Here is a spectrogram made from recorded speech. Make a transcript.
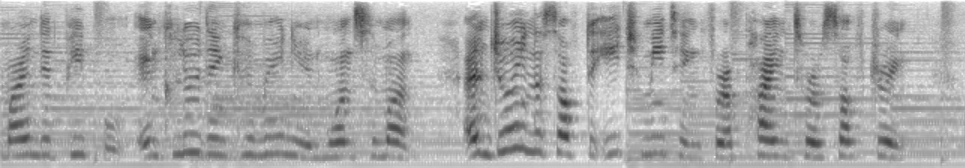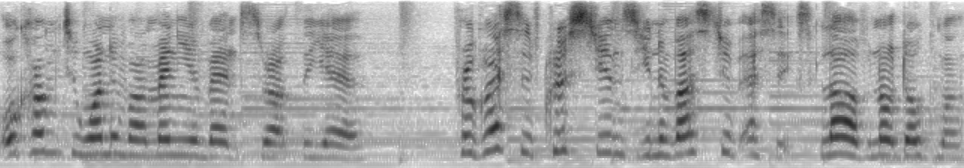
minded people, including communion once a month, and join us after each meeting for a pint or a soft drink, or come to one of our many events throughout the year. Progressive Christians, University of Essex, love, not dogma.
